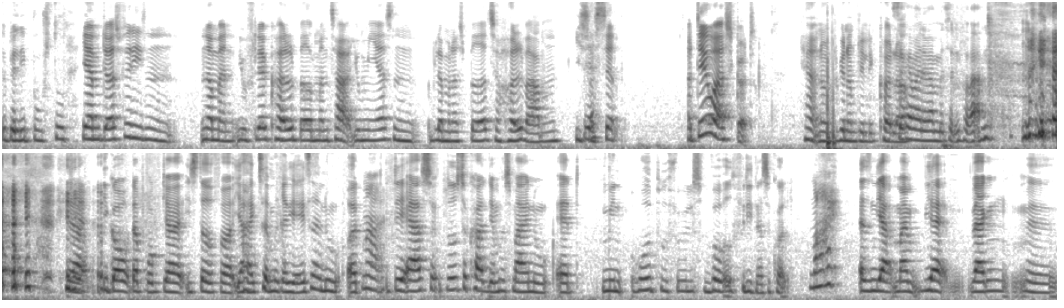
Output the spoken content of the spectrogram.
Du bliver lige boostet. Jamen, det er også fordi, sådan, når man, jo flere kolde bad man tager, jo mere sådan, bliver man også bedre til at holde varmen i sig Ja. selv. Og det er jo også godt. Her, når det begynder at blive lidt koldere. Så kan man jo være med til den for varmen. ja. I går, der brugte jeg i stedet for, jeg har ikke taget min radiator endnu, og Nej. det er så, blevet så koldt hjemme hos mig nu, at min hovedpude føles våd, fordi den er så kold. Nej. Altså, jeg, mig, vi har hverken, øh,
